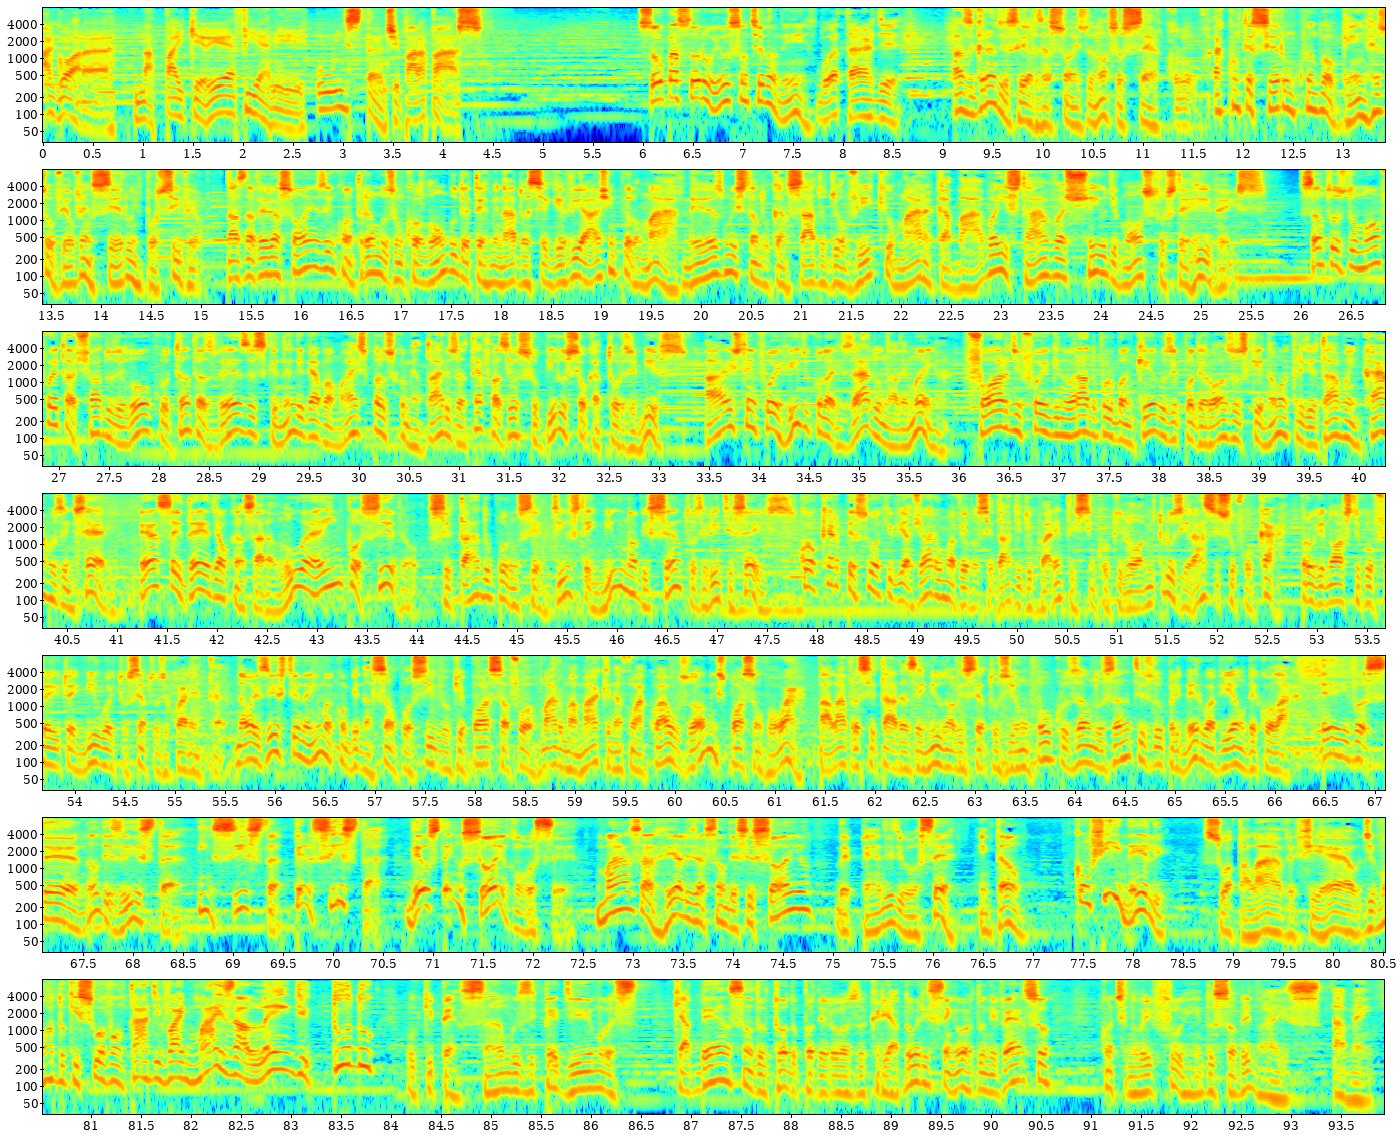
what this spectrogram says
Agora, na Pai Querer FM, um instante para a paz. Sou o pastor Wilson Tinonim. Boa tarde. As grandes realizações do nosso século aconteceram quando alguém resolveu vencer o impossível. Nas navegações, encontramos um Colombo determinado a seguir viagem pelo mar, mesmo estando cansado de ouvir que o mar acabava e estava cheio de monstros terríveis. Santos Dumont foi taxado de louco tantas vezes que nem ligava mais para os comentários até fazer subir o seu 14 bis. Einstein foi ridicularizado na Alemanha. Ford foi ignorado por banqueiros e poderosos que não acreditavam em carros em série. Essa ideia de alcançar a Lua é impossível, citado por um cientista em 1926. Qualquer pessoa que viajar a uma velocidade de 45 km irá se sufocar. Prognóstico feito em 1840. Não existe nenhuma combinação possível que possa formar uma máquina com a qual os homens possam voar. Palavras citadas em 1901, poucos anos antes do primeiro avião decolar. Ei, você, não desista, insista, persista. Deus tem um sonho com você, mas a realização desse sonho depende de você. Então, confie nele. Sua palavra é fiel, de modo que sua vontade vai mais além de tudo o que pensamos e pedimos. Que a bênção do Todo-Poderoso, Criador e Senhor do Universo, continue fluindo sobre nós. Amém.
